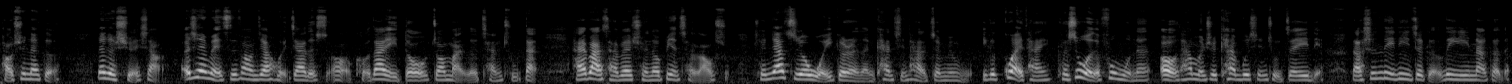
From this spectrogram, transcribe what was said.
跑去那个。那个学校，而且每次放假回家的时候，口袋里都装满了蟾蜍蛋，还把茶杯全都变成老鼠。全家只有我一个人能看清他的真面目，一个怪胎。可是我的父母呢？哦，他们却看不清楚这一点，老是丽丽这个丽丽那个的。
